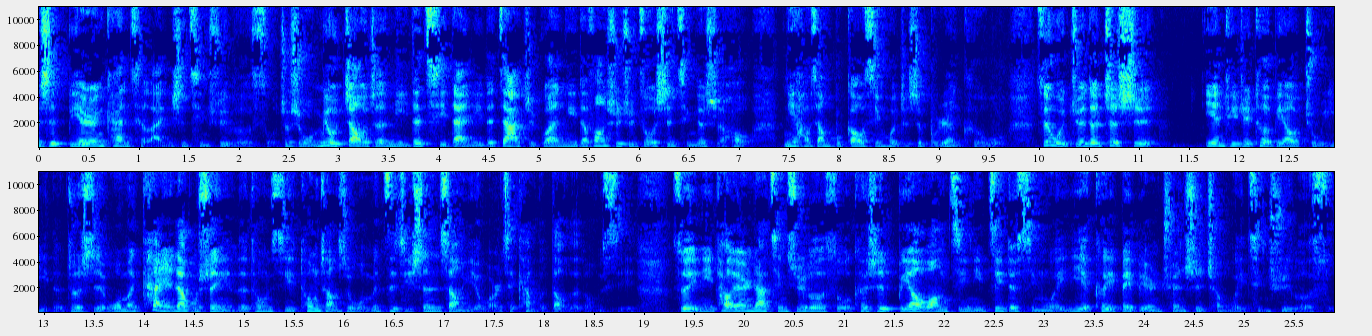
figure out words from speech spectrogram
可是别人看起来你是情绪勒索，就是我没有照着你的期待、你的价值观、你的方式去做事情的时候，你好像不高兴或者是不认可我。所以我觉得这是 ENTJ 特别要注意的，就是我们看人家不顺眼的东西，通常是我们自己身上有而且看不到的东西。所以你讨厌人家情绪勒索，可是不要忘记你自己的行为也可以被别人诠释成为情绪勒索。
